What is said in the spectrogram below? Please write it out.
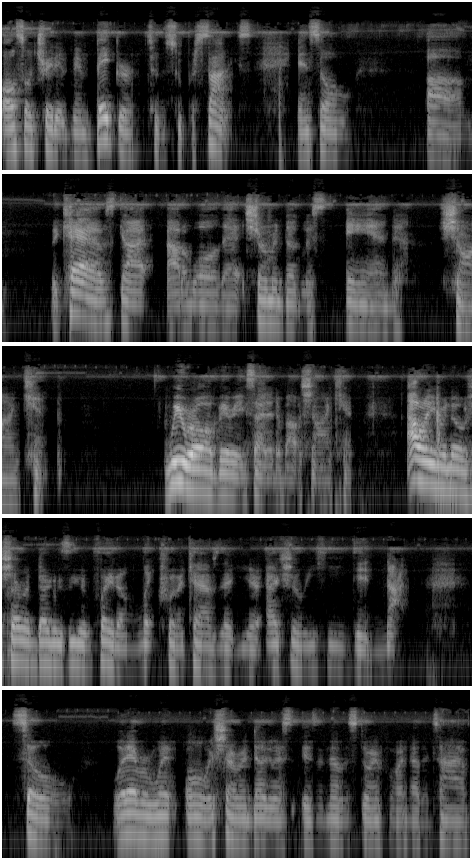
also traded Vin Baker to the Supersonics. And so um, the Cavs got out of all that Sherman Douglas and Shawn Kemp. We were all very excited about Shawn Kemp. I don't even know if Sherman Douglas even played a lick for the Cavs that year. Actually, he did not. So whatever went on with Sherman Douglas is another story for another time.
